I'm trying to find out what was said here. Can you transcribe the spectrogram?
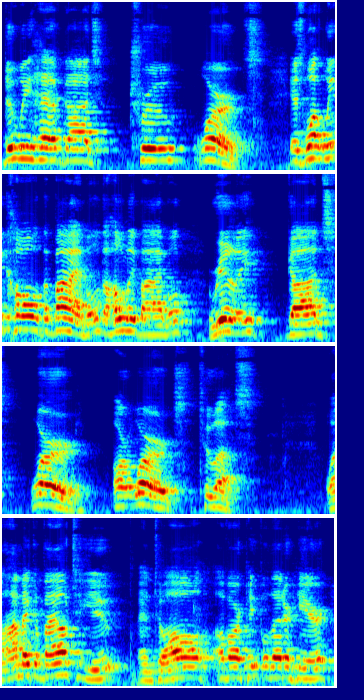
Do we have God's true words? Is what we call the Bible, the Holy Bible, really God's Word or words to us? Well, I make a vow to you and to all of our people that are here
